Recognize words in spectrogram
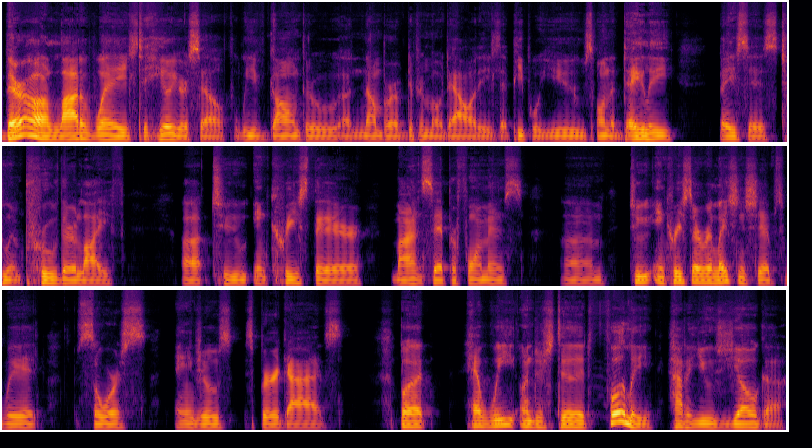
There are a lot of ways to heal yourself. We've gone through a number of different modalities that people use on a daily basis to improve their life, uh, to increase their mindset performance, um, to increase their relationships with source, angels, spirit guides. But have we understood fully how to use yoga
